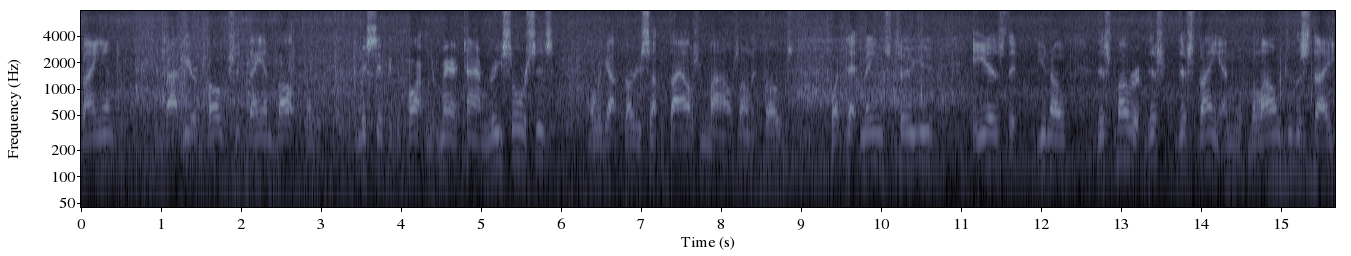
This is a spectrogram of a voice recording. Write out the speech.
van right here, folks, that Dan bought from the Mississippi Department of Maritime Resources. Only got 30-something thousand miles on it, folks. What that means to you is that, you know, this motor, this, this van belonged to the state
